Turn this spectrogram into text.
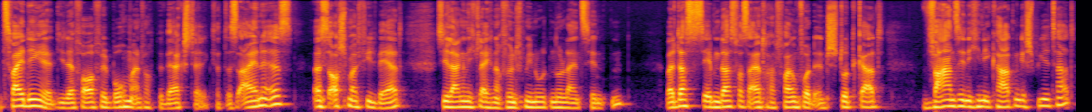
zwei Dinge, die der VfL Bochum einfach bewerkstelligt hat. Das eine ist, das ist auch schon mal viel wert, sie lagen nicht gleich nach fünf Minuten 0-1 hinten, weil das ist eben das, was Eintracht Frankfurt in Stuttgart wahnsinnig in die Karten gespielt hat.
